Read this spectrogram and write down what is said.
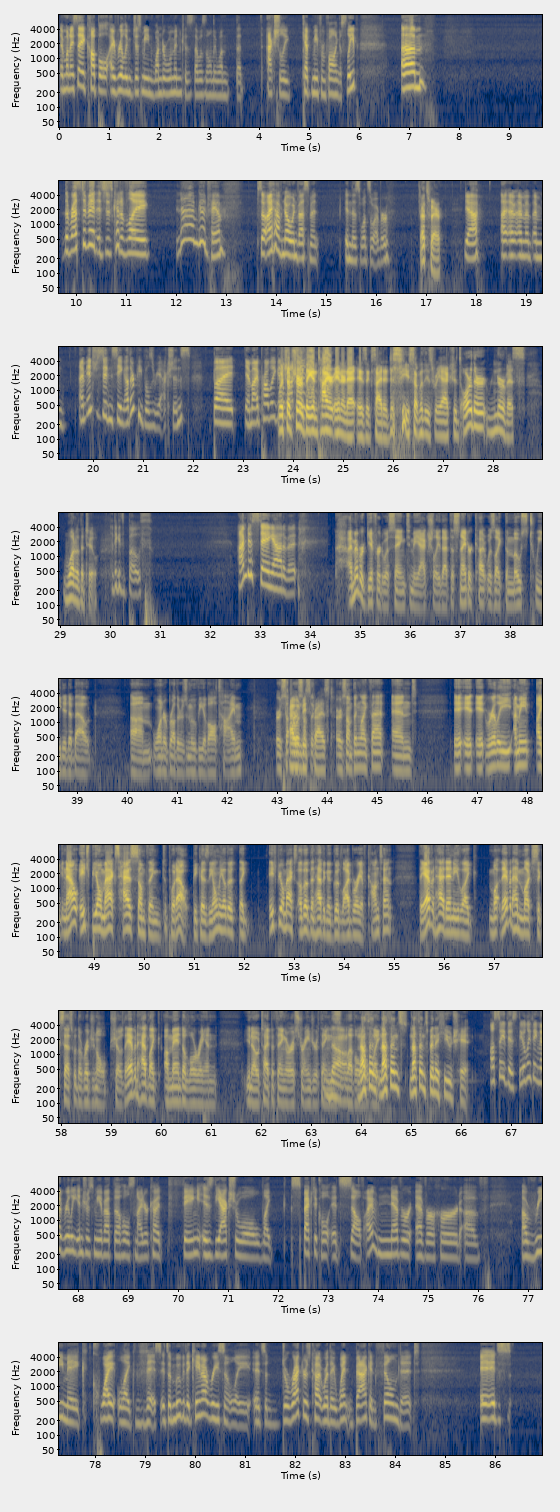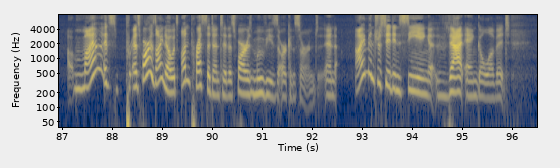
and when I say a couple, I really just mean Wonder Woman because that was the only one that actually kept me from falling asleep. Um, the rest of it is just kind of like, nah, I'm good, fam. So I have no investment in this whatsoever. That's fair. Yeah, I, I, I'm I'm I'm interested in seeing other people's reactions, but am I probably gonna? Which I'm sure it? the entire internet is excited to see some of these reactions, or they're nervous. One of the two. I think it's both. I'm just staying out of it. I remember Gifford was saying to me actually that the Snyder Cut was like the most tweeted about um, Warner Brothers movie of all time, or, so, I wouldn't be something- surprised. or something like that. And it, it it really, I mean, like now HBO Max has something to put out because the only other like HBO Max, other than having a good library of content, they haven't had any like mu- they haven't had much success with original shows. They haven't had like a Mandalorian. You know, type of thing, or a Stranger Things No, level. nothing. like- Nothing's nothing's been a huge hit. I'll say this: the only thing that really interests me about the whole Snyder Cut thing is the actual like spectacle itself. I've never ever heard of a remake quite like this. It's a movie that came out recently. It's a director's cut where they went back and filmed it. It's my it's as far as I know, it's unprecedented as far as movies are concerned, and I'm interested in seeing that angle of it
